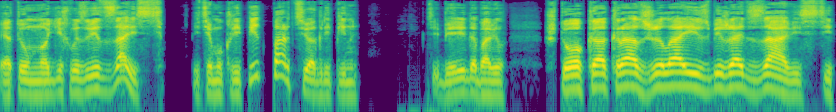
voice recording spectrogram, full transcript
это у многих вызовет зависть и тем укрепит партию Агриппины. Тиберий добавил, что как раз желая избежать зависти,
